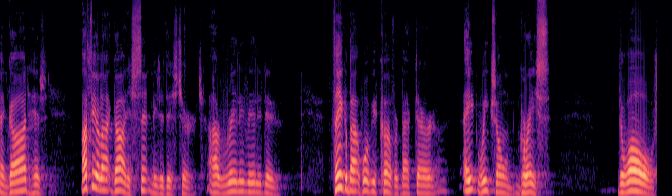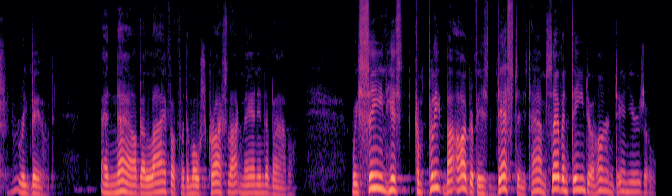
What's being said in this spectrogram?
And God has, I feel like God has sent me to this church. I really, really do. Think about what we covered back there eight weeks on grace, the walls rebuilt, and now the life of the most Christ like man in the Bible. We've seen his complete biography, his destiny, time 17 to 110 years old.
